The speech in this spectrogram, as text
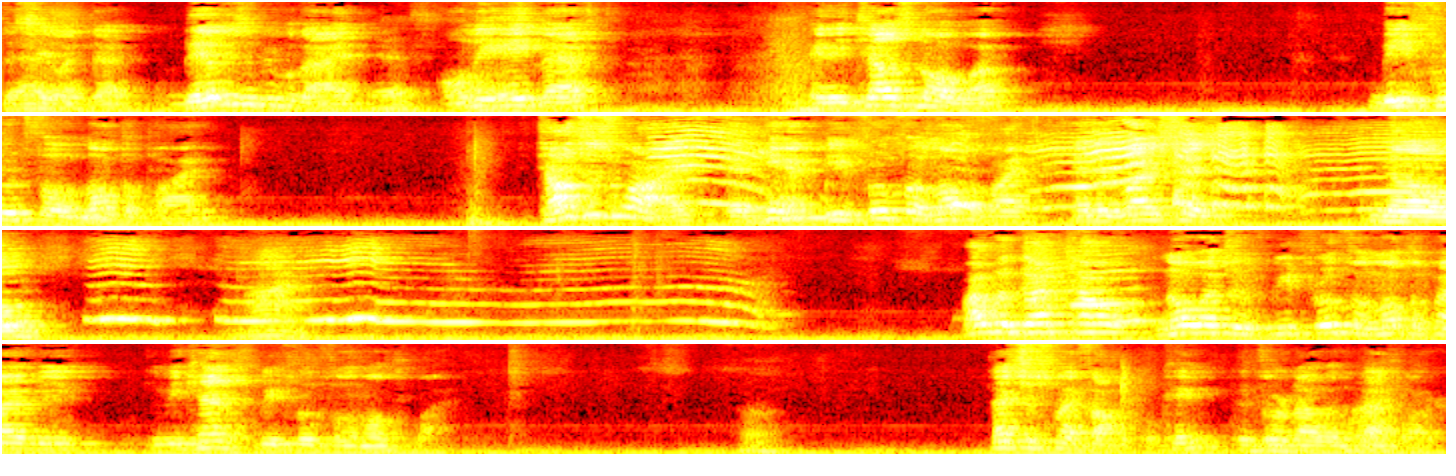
Let's say it like that. Billions of people died. Yes. Only eight left. And he tells Noah, be fruitful and multiply. Tells his wife and him, be fruitful and multiply. And his wife says, no. Man. Why would God tell Noah to be fruitful and multiply if he, if he can't be fruitful and multiply? Huh. That's just my thought, okay? To throw it out with the bathwater.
